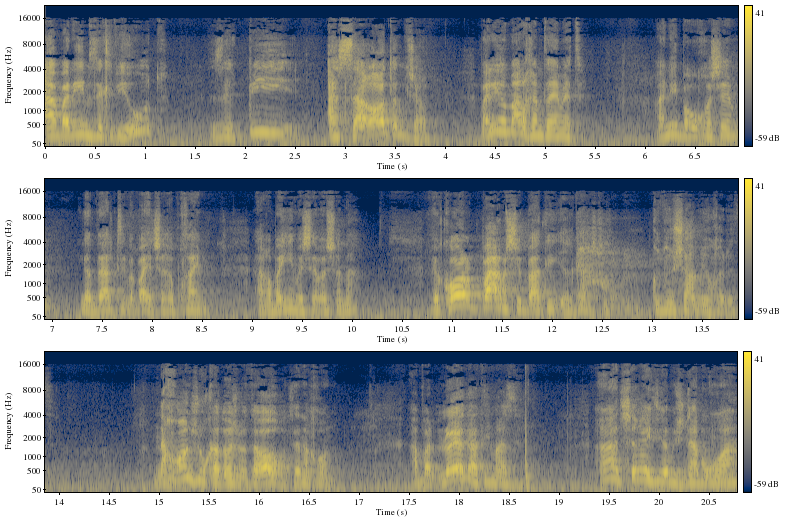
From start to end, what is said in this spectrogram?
אבל אם זה קביעות, זה פי עשרות עליו. ואני אומר לכם את האמת, אני, ברוך השם, גדלתי בבית של רב חיים 47 שנה. וכל פעם שבאתי הרגשתי קדושה מיוחדת. נכון שהוא קדוש וטהור, זה נכון, אבל לא ידעתי מה זה. עד שראיתי במשנה ברורה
